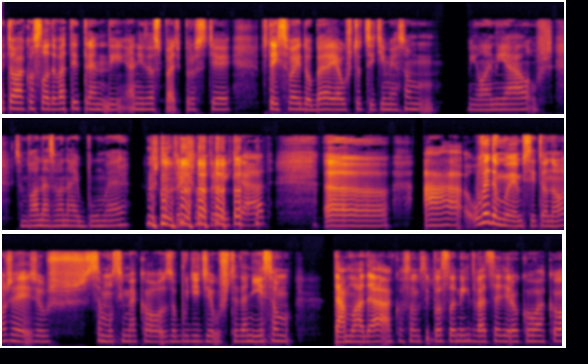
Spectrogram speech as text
je to ako sledovať tie trendy a nezaspať proste v tej svojej dobe. Ja už to cítim, ja som mileniál, už som bola nazvaná aj boomer, už to prišlo prvýkrát. Uh, a uvedomujem si to, no, že, že už sa musím ako zobudiť, že už teda nie som tá mladá, ako som si posledných 20 rokov ako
